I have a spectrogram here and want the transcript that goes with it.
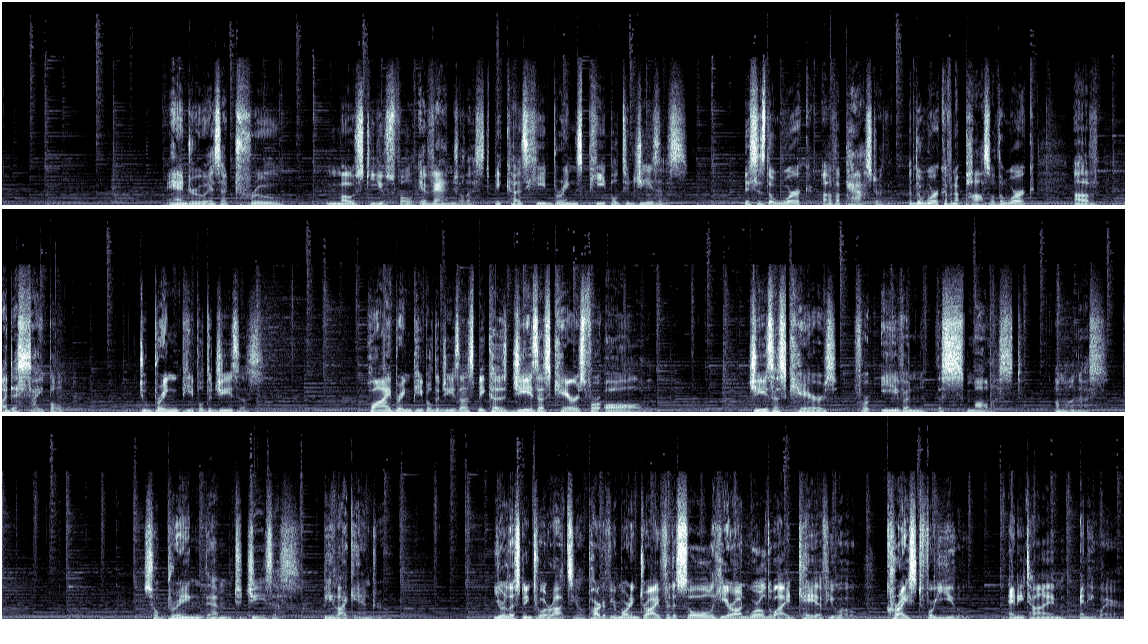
Andrew is a true, most useful evangelist because he brings people to Jesus. This is the work of a pastor, the work of an apostle, the work of a disciple to bring people to Jesus. Why bring people to Jesus? Because Jesus cares for all. Jesus cares for even the smallest among us. So bring them to Jesus. Be like Andrew. You're listening to Oratio, part of your morning drive for the soul here on Worldwide KFUO. Christ for you, anytime, anywhere.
